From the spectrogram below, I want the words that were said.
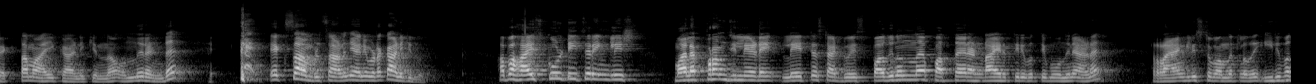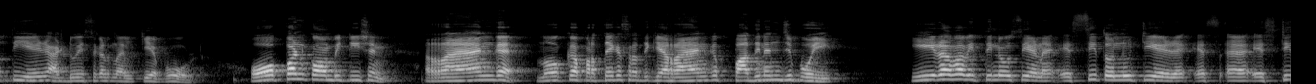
വ്യക്തമായി കാണിക്കുന്ന ഒന്ന് രണ്ട് എക്സാമ്പിൾസ് ആണ് ഞാനിവിടെ കാണിക്കുന്നത്. അപ്പോൾ ഹൈസ്കൂൾ ടീച്ചർ ഇംഗ്ലീഷ് മലപ്പുറം ജില്ലയുടെ ലേറ്റസ്റ്റ് അഡ്വൈസ് പതിനൊന്ന് പത്ത് രണ്ടായിരത്തി ഇരുപത്തി മൂന്നിനാണ് റാങ്ക് ലിസ്റ്റ് വന്നിട്ടുള്ളത് ഇരുപത്തിയേഴ് അഡ്വൈസുകൾ നൽകിയപ്പോൾ ഓപ്പൺ കോമ്പറ്റീഷൻ റാങ്ക് നോക്കുക പ്രത്യേകം ശ്രദ്ധിക്കുക. റാങ്ക് പതിനഞ്ച് പോയി. ഈഴവ വിത്തിനോസിയാണ് എസ് സി തൊണ്ണൂറ്റിയേഴ് S S T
